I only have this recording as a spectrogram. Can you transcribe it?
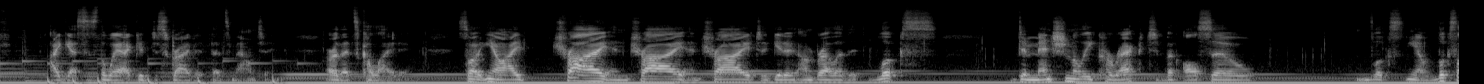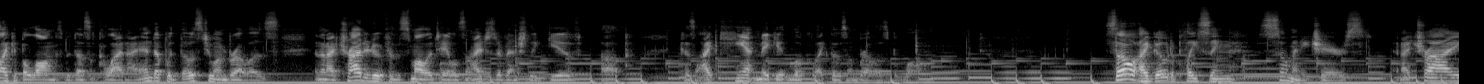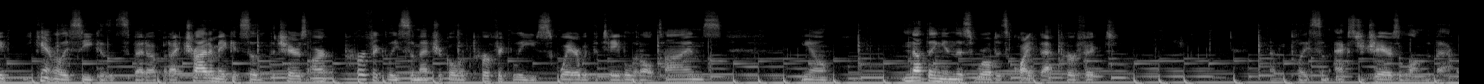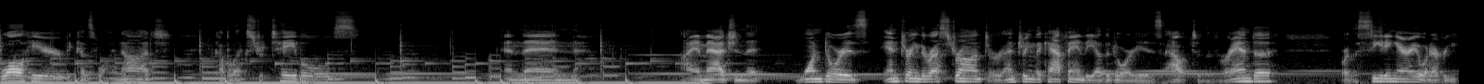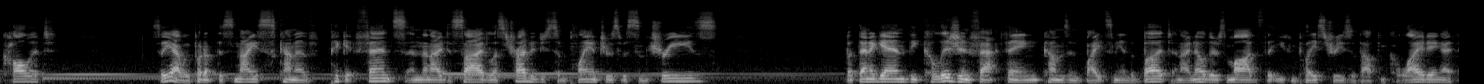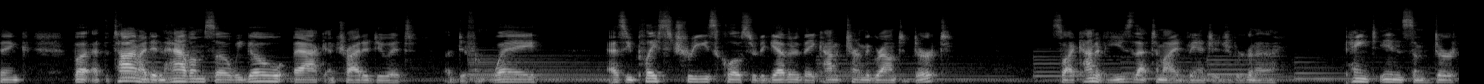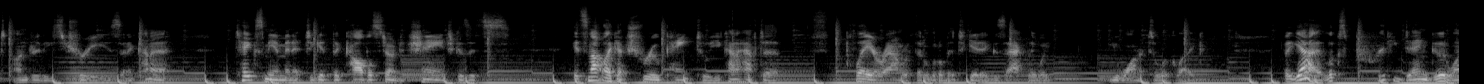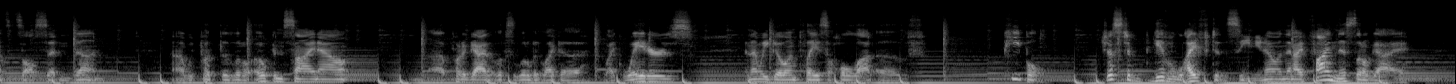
I guess is the way I could describe it. That's mounting, or that's colliding. So you know, I try and try and try to get an umbrella that looks dimensionally correct, but also looks you know looks like it belongs but doesn't collide and i end up with those two umbrellas and then i try to do it for the smaller tables and i just eventually give up because i can't make it look like those umbrellas belong so i go to placing so many chairs and i try you can't really see because it's sped up but i try to make it so that the chairs aren't perfectly symmetrical or perfectly square with the table at all times you know nothing in this world is quite that perfect I would place some extra chairs along the back wall here because why not? A couple extra tables. And then I imagine that one door is entering the restaurant or entering the cafe and the other door is out to the veranda or the seating area, whatever you call it. So yeah, we put up this nice kind of picket fence and then I decide let's try to do some planters with some trees. But then again, the collision fat thing comes and bites me in the butt, and I know there's mods that you can place trees without them colliding, I think. But at the time, I didn't have them, so we go back and try to do it a different way. As you place trees closer together, they kind of turn the ground to dirt. So I kind of use that to my advantage. We're to paint in some dirt under these trees, and it kind of takes me a minute to get the cobblestone to change because it's it's not like a true paint tool. You kind of have to play around with it a little bit to get exactly what you want it to look like. But yeah, it looks pretty dang good once it's all said and done. Uh, we put the little open sign out, uh, put a guy that looks a little bit like a like waiters, and then we go and place a whole lot of people just to give life to the scene, you know. And then I find this little guy,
